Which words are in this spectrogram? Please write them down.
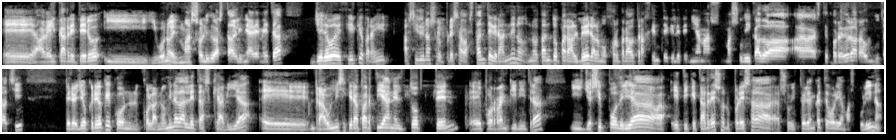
eh, Abel Carretero y, bueno, el más sólido hasta la línea de meta. Yo debo decir que para mí ha sido una sorpresa bastante grande, no, no tanto para Albert, a lo mejor para otra gente que le tenía más, más ubicado a, a este corredor, a Raúl Butachi, pero yo creo que con, con, la nómina de atletas que había, eh, Raúl ni siquiera partía en el top 10 eh, por ranking ITRA y yo sí podría etiquetar de sorpresa su victoria en categoría masculina.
